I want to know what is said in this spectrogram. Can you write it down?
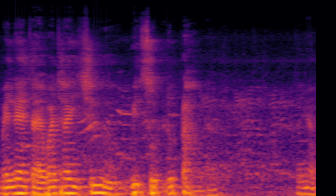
ไม่แน่ใจว่าใช่ชื่อวิสุทธ์หรือเปล่านะเนี่ย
